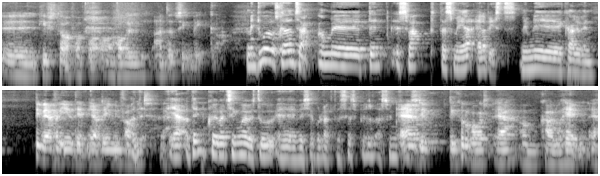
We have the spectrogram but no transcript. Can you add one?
øh, giftstoffer for at holde andre ting væk. Og, Men du har jo skrevet en sang om øh, den svamp, der smager allerbedst, nemlig øh, Karl Johan. Det er i hvert fald en af dem, ja, det er min favorit. Ja, Ja, og den kunne jeg godt tænke mig, hvis, du, øh, hvis jeg kunne lade dig til at spille og synge. ja det, det kan du godt, ja, om Karl Johan er.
